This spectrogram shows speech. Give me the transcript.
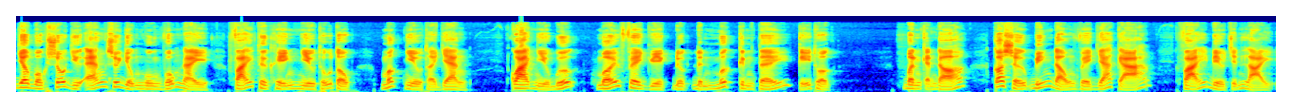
Do một số dự án sử dụng nguồn vốn này phải thực hiện nhiều thủ tục, mất nhiều thời gian, qua nhiều bước mới phê duyệt được định mức kinh tế, kỹ thuật. Bên cạnh đó, có sự biến động về giá cả, phải điều chỉnh lại.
